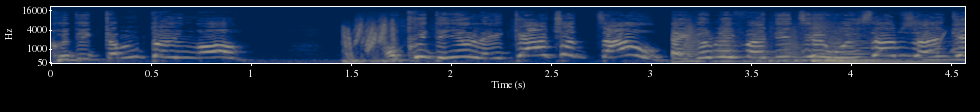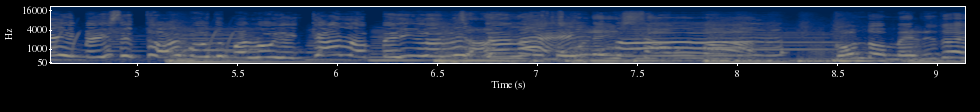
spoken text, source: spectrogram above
佢哋咁對我，我決定要離家出走。係咁，你快啲借換衫、相機、美食台布同埋老人家樂俾我真啦，得啦，係冇你收啊！講到尾你都係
